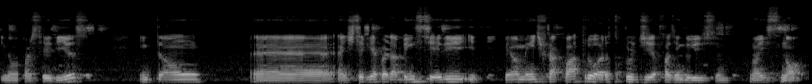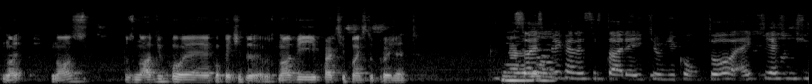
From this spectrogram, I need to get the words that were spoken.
e não parcerias. Então é, a gente teve que acordar bem cedo e, e, realmente ficar quatro horas por dia fazendo isso. Nós, no, nós, nós os nove é, competidores, os nove participantes do projeto. Só explicando essa história aí que o Gui contou, é que a gente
